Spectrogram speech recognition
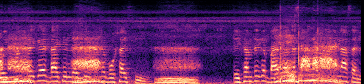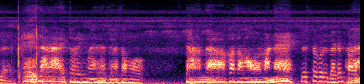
ওইখান থেকে ডাইকে লেসে এখানে বসাইছি। এইখান থেকে বাইরে হয়ে। না চাইলে। এই জায়গায় তোর দিয়ে দেবো ঠান্ডার কথা কব মানে? চেষ্টা করে দেখেন পারেন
